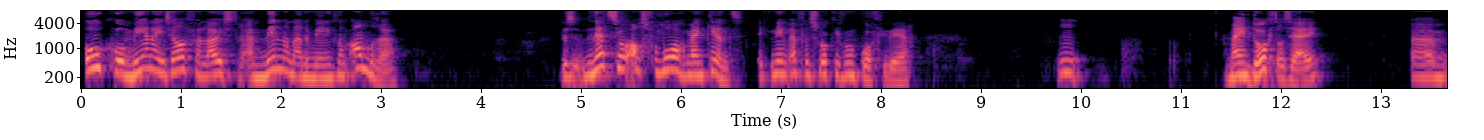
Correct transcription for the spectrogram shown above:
ook gewoon meer naar jezelf gaan luisteren en minder naar de mening van anderen. Dus net zoals vanmorgen mijn kind. Ik neem even een slokje van koffie weer. Mm. Mijn dochter zei: ehm,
